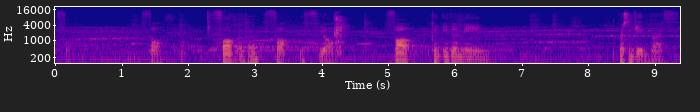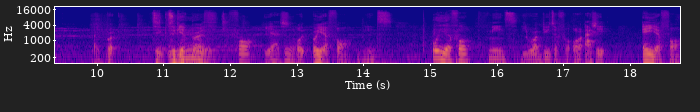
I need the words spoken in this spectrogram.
four. Four. Four. Uh-huh. Four. If you're four can either mean the person gave birth, like birth, to, to give birth. Mm. Four. Yes. Or yeah, four means Oh yeah, four. means you are beautiful, or actually, a four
